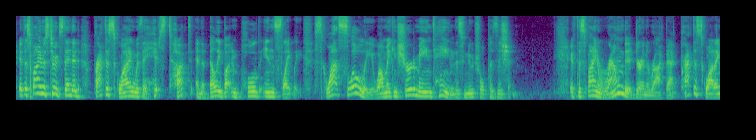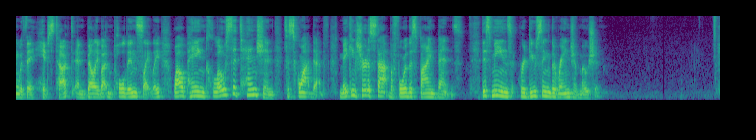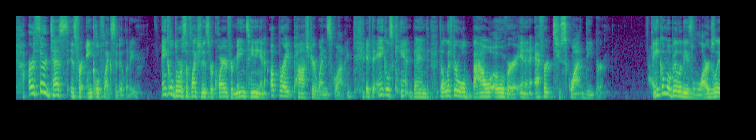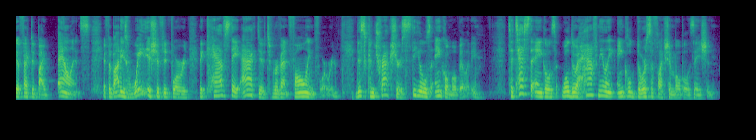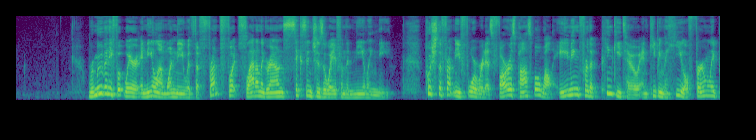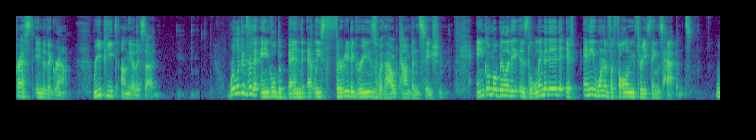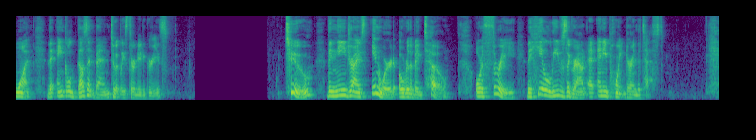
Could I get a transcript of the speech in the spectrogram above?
If the spine was too extended, practice squatting with the hips tucked and the belly button pulled in slightly. Squat slowly while making sure to maintain this neutral position. If the spine rounded during the rock back, practice squatting with the hips tucked and belly button pulled in slightly while paying close attention to squat depth, making sure to stop before the spine bends. This means reducing the range of motion. Our third test is for ankle flexibility. Ankle dorsiflexion is required for maintaining an upright posture when squatting. If the ankles can't bend, the lifter will bow over in an effort to squat deeper. Ankle mobility is largely affected by balance. If the body's weight is shifted forward, the calves stay active to prevent falling forward. This contracture steals ankle mobility. To test the ankles, we'll do a half-kneeling ankle dorsiflexion mobilization. Remove any footwear and kneel on one knee with the front foot flat on the ground 6 inches away from the kneeling knee. Push the front knee forward as far as possible while aiming for the pinky toe and keeping the heel firmly pressed into the ground. Repeat on the other side. We're looking for the ankle to bend at least 30 degrees without compensation. Ankle mobility is limited if any one of the following three things happens. 1. The ankle doesn't bend to at least 30 degrees. Two, the knee drives inward over the big toe. Or three, the heel leaves the ground at any point during the test.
